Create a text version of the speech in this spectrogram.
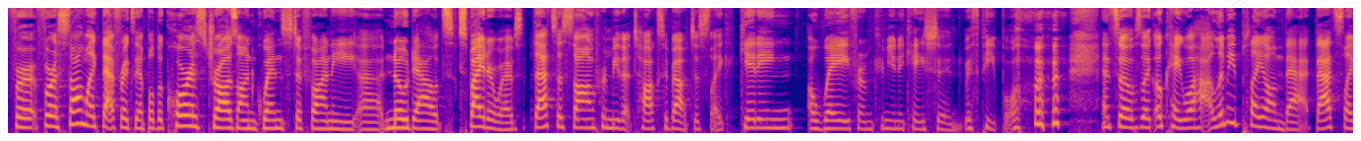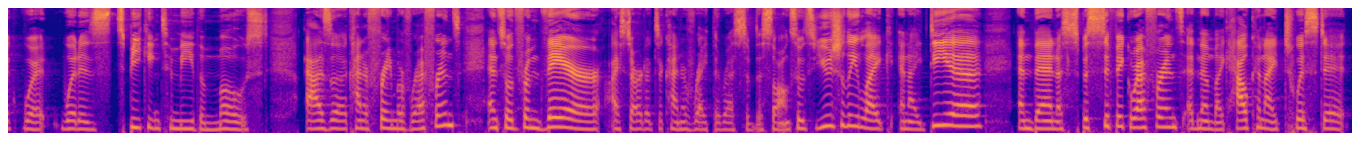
for for a song like that, for example, the chorus draws on Gwen Stefani, uh, No Doubt's Spiderwebs. That's a song for me that talks about just like getting away from communication with people. and so I was like, okay, well, how, let me play on that. That's like what what is speaking to me the most as a kind of frame of reference. And so from there, I started to kind of write the rest of the song. So it's usually like an idea and then a specific reference, and then like how can I twist it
